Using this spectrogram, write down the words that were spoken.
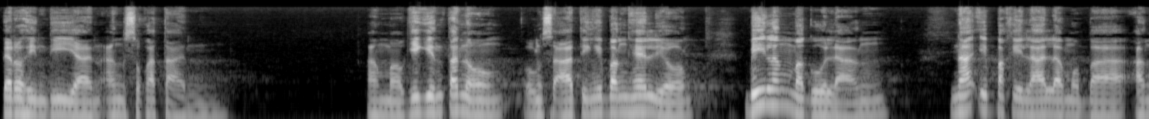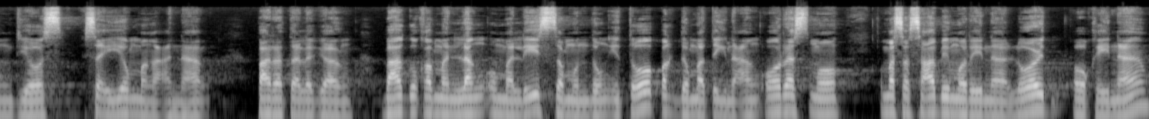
Pero hindi yan ang sukatan. Ang magiging tanong kung sa ating ebanghelyo, bilang magulang, na ipakilala mo ba ang Diyos sa iyong mga anak para talagang bago ka man lang umalis sa mundong ito, pag dumating na ang oras mo, masasabi mo rin na, Lord, okay na,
